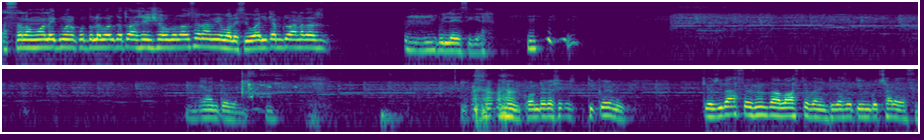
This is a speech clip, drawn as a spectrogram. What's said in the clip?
আসসালামু আলাইকুম রহমতুল্লাহ বরকাত আশা সবাই ভালো আছেন আমি বলেছি ওয়েলকাম টু আনাদার ভুলে গেছি গে কন্ট্রোলটা ঠিক করে নিই কেউ যদি আসতে আসেন তাহলে আসতে পারেন, ঠিক আছে? টিম কোচ ছাড়াই আছে।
